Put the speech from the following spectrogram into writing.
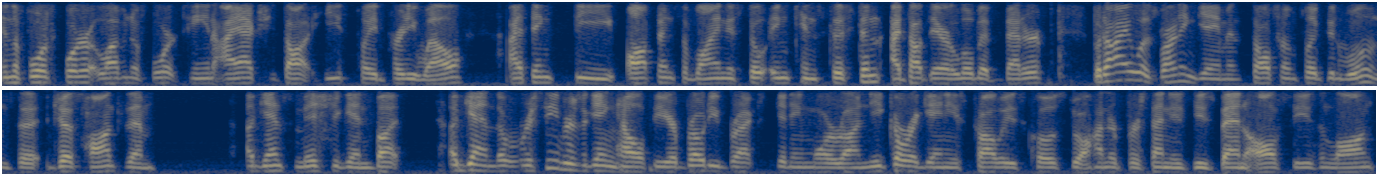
in the fourth quarter, 11 to 14. I actually thought he's played pretty well. I think the offensive line is still inconsistent. I thought they were a little bit better, but Iowa's running game and self-inflicted wounds that just haunt them against Michigan. But again, the receivers are getting healthier. Brody Brecht's getting more run. Nico Ragaini is probably as close to 100% as he's been all season long.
